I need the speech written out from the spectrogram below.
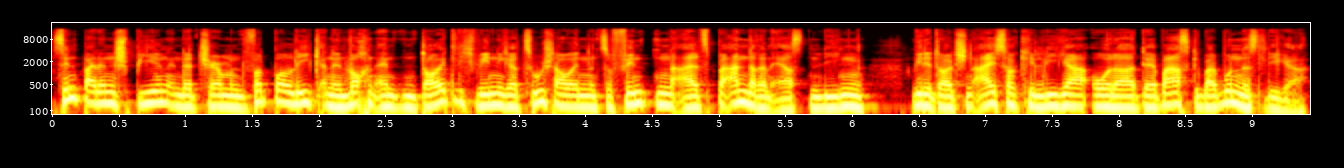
sind bei den Spielen in der German Football League an den Wochenenden deutlich weniger ZuschauerInnen zu finden als bei anderen ersten Ligen, wie der deutschen Eishockey-Liga oder der Basketball-Bundesliga.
